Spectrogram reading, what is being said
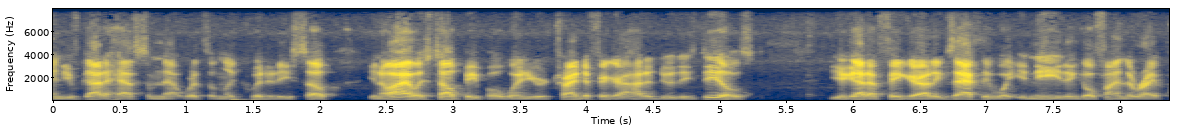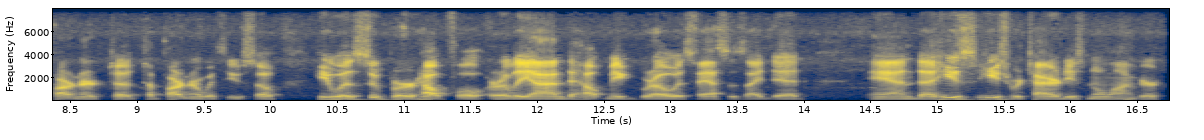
and you've got to have some net worth and liquidity. So, you know, I always tell people when you're trying to figure out how to do these deals, you got to figure out exactly what you need and go find the right partner to, to partner with you. So he was super helpful early on to help me grow as fast as I did. And uh, he's he's retired. He's no longer,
